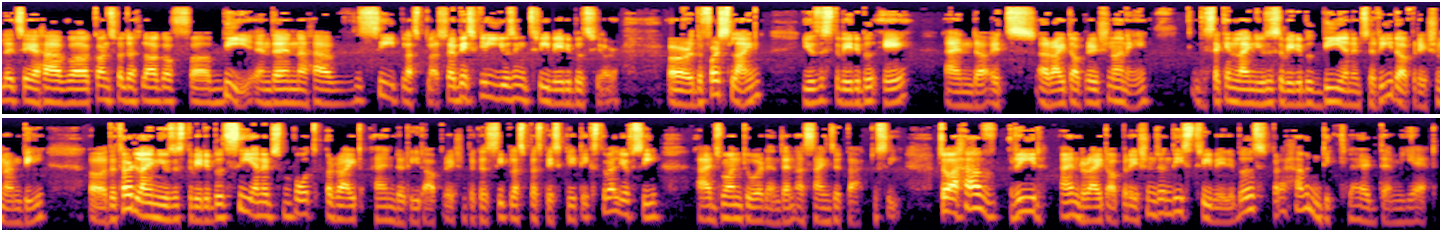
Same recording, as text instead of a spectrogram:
let's say I have a console.log of uh, b, and then I have c++. So I'm basically using three variables here. Or the first line uses the variable a, and uh, it's a write operation on a. The second line uses a variable b and it's a read operation on b. Uh, the third line uses the variable c and it's both a write and a read operation because C++ basically takes the value of c, adds one to it and then assigns it back to c. So I have read and write operations in these three variables, but I haven't declared them yet.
